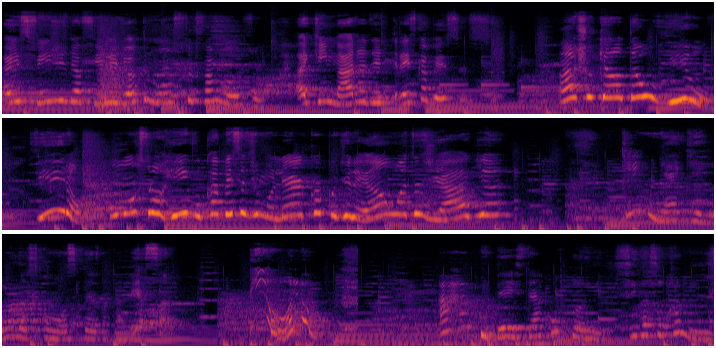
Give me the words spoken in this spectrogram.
A esfinge da filha de outro monstro famoso, a queimada de três cabeças. Acho que ela até ouviu. Viram? Um monstro horrível, cabeça de mulher, corpo de leão, asas de águia. Quem é que anda com os pés na cabeça? Piolho? A rapidez te acompanha, siga seu caminho.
